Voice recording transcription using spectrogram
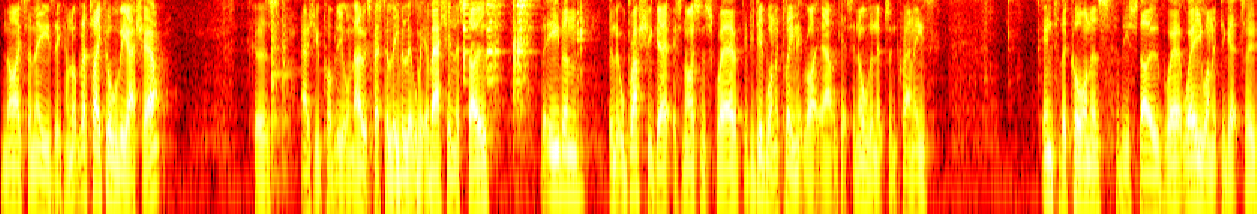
nice and easy. I'm not going to take all the ash out because as you probably all know, it's best to leave a little bit of ash in the stove. But even the little brush you get, it's nice and square. If you did want to clean it right out, it gets in all the nooks and crannies, into the corners of your stove, where, where you want it to get to.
